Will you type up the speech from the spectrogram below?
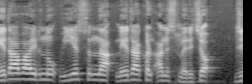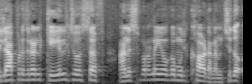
നേതാവായിരുന്നു വി എസ് എന്ന നേതാക്കൾ അനുസ്മരിച്ചു. ജില്ലാ പ്രസിഡന്റ് കെ എൽ ജോസഫ് അനുസ്മരണ യോഗം ഉദ്ഘാടനം ചെയ്തു.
